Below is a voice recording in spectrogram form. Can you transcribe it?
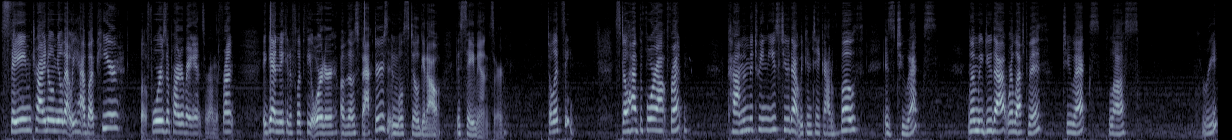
Same trinomial that we have up here, but 4 is a part of our answer on the front. Again, we can flip the order of those factors and we'll still get out the same answer. So let's see. Still have the 4 out front. Common between these two that we can take out of both is 2x. When we do that, we're left with 2x plus 3.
